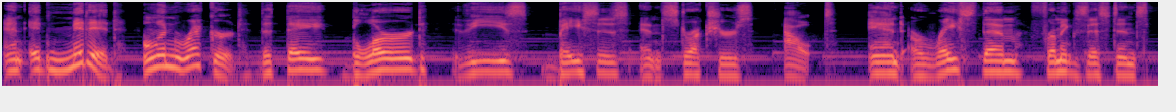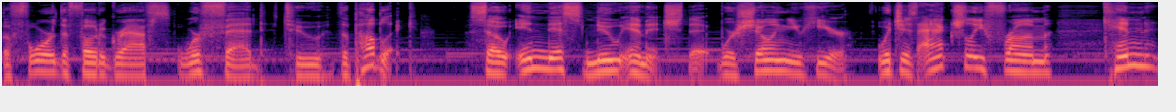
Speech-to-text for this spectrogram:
and admitted on record that they blurred these bases and structures out and erased them from existence before the photographs were fed to the public. So in this new image that we're showing you here, which is actually from Ken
